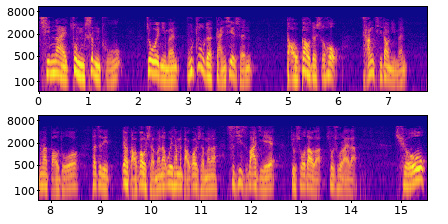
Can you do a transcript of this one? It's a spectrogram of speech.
亲爱众圣徒，就为你们不住的感谢神。祷告的时候常提到你们。那么保罗他这里要祷告什么呢？为他们祷告什么呢？十七十八节就说到了，说出来了。求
